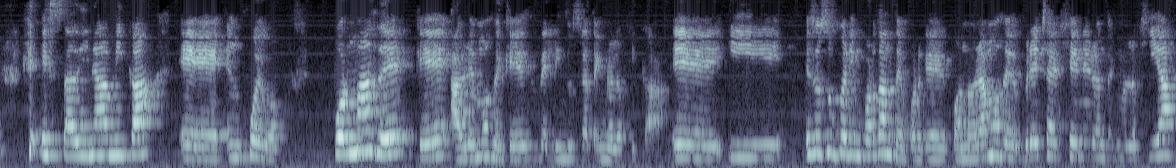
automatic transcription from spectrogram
esa dinámica en juego? Por más de que hablemos de que es de la industria tecnológica. y eso es súper importante porque cuando hablamos de brecha de género en tecnología,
